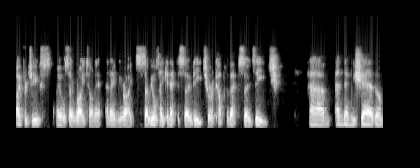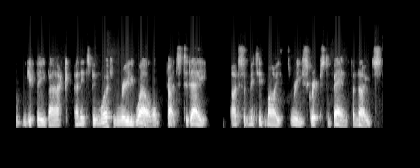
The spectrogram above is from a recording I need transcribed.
I produce, I also write on it, and Amy writes. So we all take an episode each or a couple of episodes each, um, and then we share them, we give feedback, and it's been working really well. In fact, today I've submitted my three scripts to Ben for notes,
